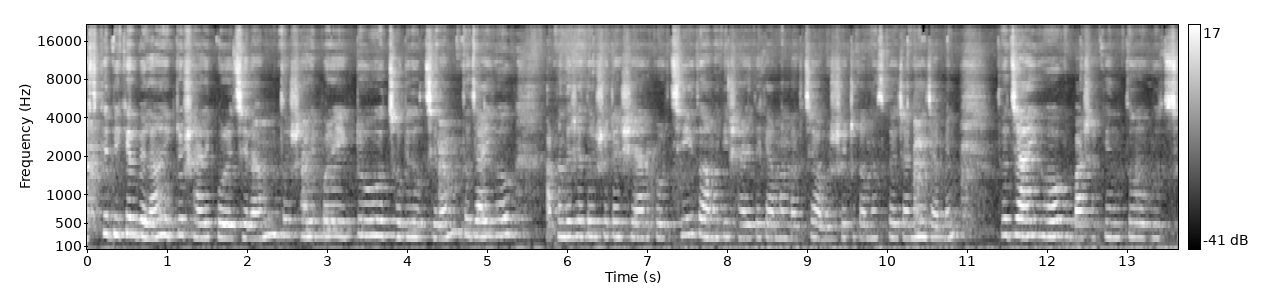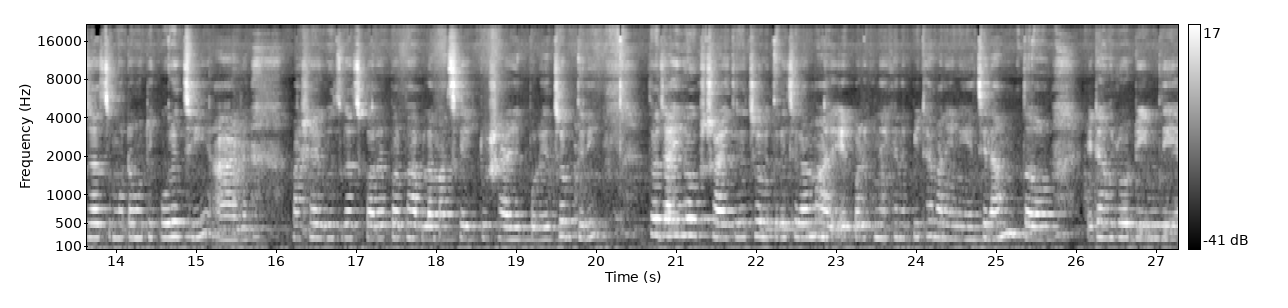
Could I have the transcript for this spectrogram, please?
আজকে বিকেলবেলা একটু শাড়ি পরেছিলাম, তো শাড়ি পরে একটু ছবি তুলছিলাম, তো যাই হোক, আপনাদের সাথেও সেটা শেয়ার করছি, তো আমাকে শাড়িতে কেমন লাগছে অবশ্যই একটু কমেন্টস করে জানিয়ে যাবেন। তো যাই হোক বাসা কিন্তু গুছগাছ মোটামুটি করেছি, আর বাসায় গুছগাছ করার পর ভাবলাম আজকে একটু শাড়ি পরে ছবি তুলি তো যাই হোক, শাড়ি থেকে ছবি তুলেছিলাম আর এরপরে কিনে এখানে পিঠা বানিয়ে নিয়েছিলাম। তো এটা হলো ডিম দিয়ে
